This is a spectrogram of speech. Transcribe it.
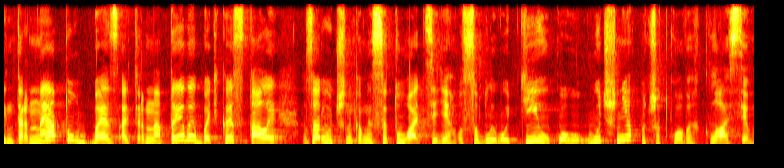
інтернету, без альтернативи батьки стали заручниками ситуації, особливо ті, у кого учні початкових класів.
